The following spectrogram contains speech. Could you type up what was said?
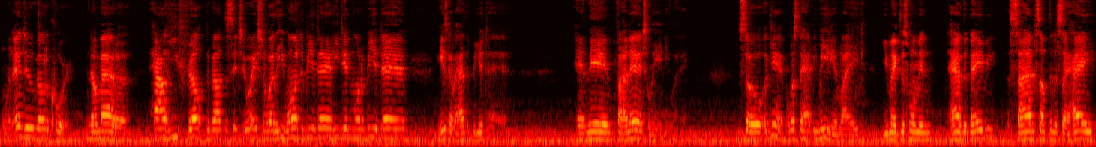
when that dude go to court, no matter how he felt about the situation, whether he wanted to be a dad, he didn't want to be a dad, he's gonna have to be a dad. And then financially anyway. So again, what's the happy medium? Like you make this woman have the baby, sign something to say, hey,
